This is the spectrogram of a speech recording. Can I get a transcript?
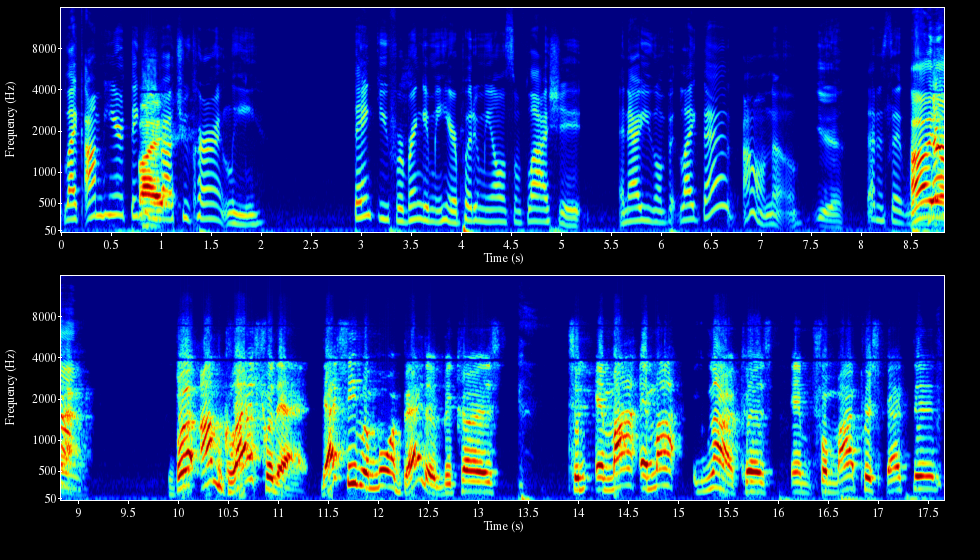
Like I'm here thinking Like- about you currently. Thank you for bringing me here, putting me on some fly shit, and now you gonna be like that? I don't know. Yeah. That is I, uh, Nah, But I'm glad for that. That's even more better because to in my in my nah, because and from my perspective,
